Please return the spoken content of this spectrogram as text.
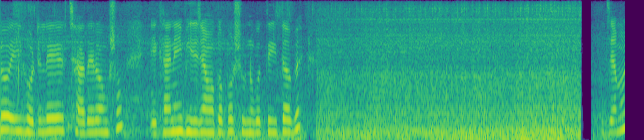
হলো এই হোটেলের ছাদের অংশ। এখানেই ভিজে জামা কাপড় শূন্য করতে দিতে হবে। যেমন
